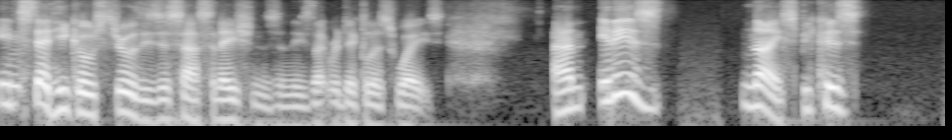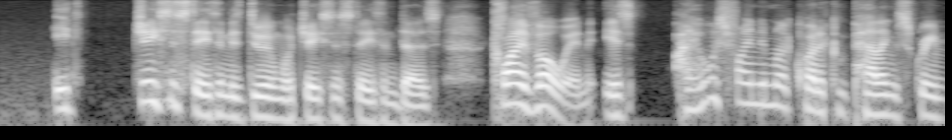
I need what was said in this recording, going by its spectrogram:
Instead, he goes through these assassinations in these like ridiculous ways, and it is nice because it Jason Statham is doing what Jason Statham does. Clive Owen is I always find him like quite a compelling screen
